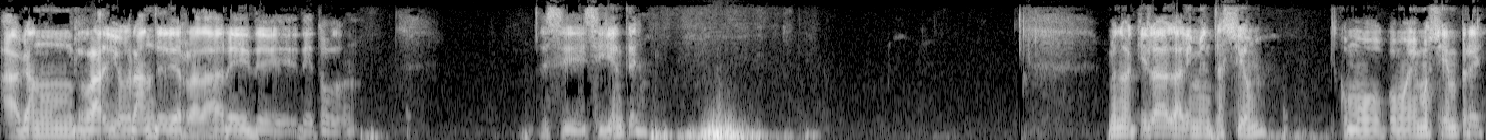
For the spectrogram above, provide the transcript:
hagan un radio grande de radares y de, todo. Siguiente. Bueno, aquí la, alimentación, como, como, vemos siempre,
